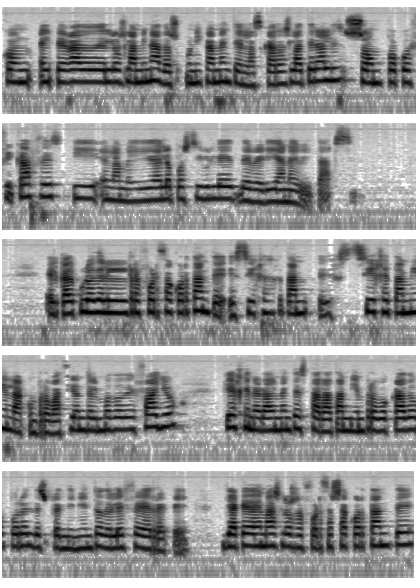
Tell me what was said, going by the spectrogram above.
con el pegado de los laminados únicamente en las caras laterales son poco eficaces y en la medida de lo posible deberían evitarse. El cálculo del refuerzo acortante exige, también la comprobación del modo de fallo, que generalmente estará también provocado por el desprendimiento del FRP, ya que además los refuerzos acortantes,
